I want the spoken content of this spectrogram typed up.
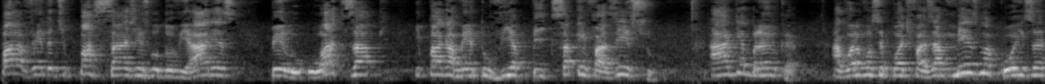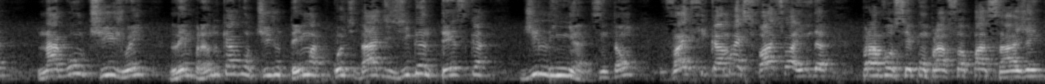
Para venda de passagens rodoviárias pelo WhatsApp e pagamento via Pix. Sabe quem faz isso? A Águia Branca. Agora você pode fazer a mesma coisa na Gontijo, hein? Lembrando que a Gontijo tem uma quantidade gigantesca de linhas. Então vai ficar mais fácil ainda para você comprar sua passagem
